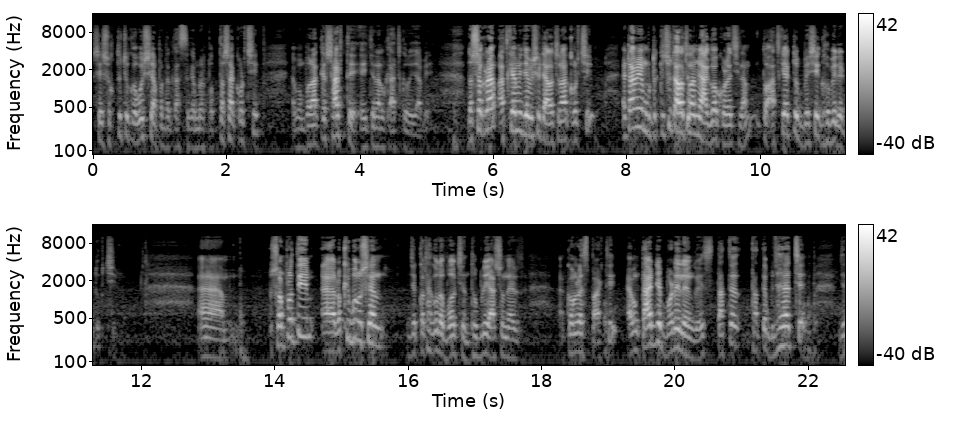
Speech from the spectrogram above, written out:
সেই শক্তিটুকু অবশ্যই আপনাদের কাছ থেকে আমরা প্রত্যাশা করছি এবং বরাকের স্বার্থে এই চ্যানেল কাজ করে যাবে। দর্শকরা, আজকে আমি যে বিষয়টি আলোচনা করছি এটা আমি কিছুটা আলোচনা আমি আগেও করেছিলাম, তো আজকে একটু বেশি গভীরে ঢুকছি। সম্প্রতি রকিবুল হোসেন যে কথাগুলো বলছেন, ধুবড়ি আসনের কংগ্রেস প্রার্থী এবং তার যে বডি ল্যাঙ্গুয়েজ তাতে তাতে বোঝা যাচ্ছে যে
